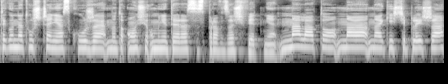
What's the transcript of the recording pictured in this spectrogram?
tego natłuszczenia skórze, no to on się u mnie teraz sprawdza świetnie. Na lato, na, na jakieś cieplejsze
